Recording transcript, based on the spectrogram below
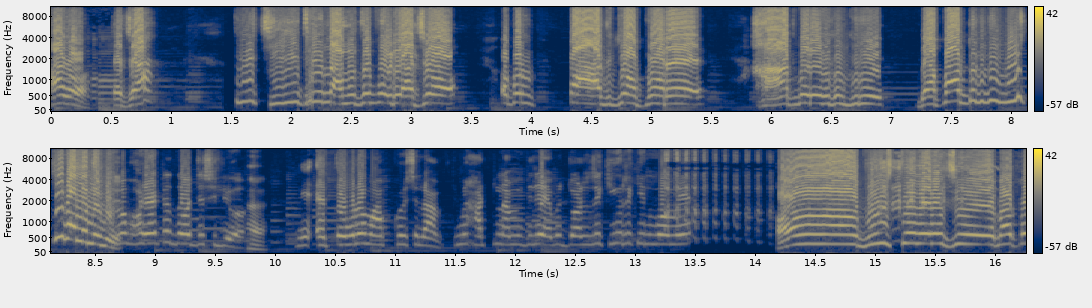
হ্যাঁ গো চাচা তুমি তুমি নামতে পড়ে আছো। অপর পা দুটো পরে হাত পরে এরকম ঘুরে ব্যাপার তো কিন্তু বুঝতে পারল না আমি। ঘরে একটা দরজা ছিল। হ্যাঁ। এত বড় মাফ করেছিলাম। তুমি হাতটা নামিয়ে দিলে এবার দরজা কি করে কিনবো আমি? ও বুঝতে পেরেছি। এবার তো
